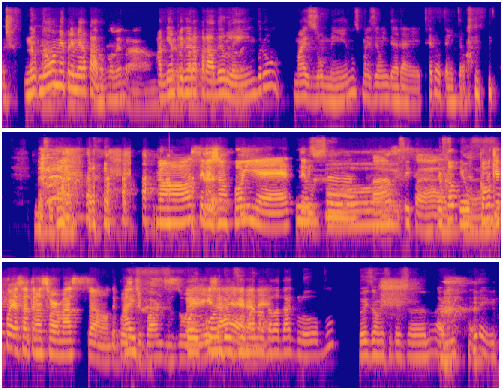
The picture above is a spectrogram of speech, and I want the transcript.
acho, não, não a minha primeira parada. Não vou lembrar. A minha primeira parada, parada eu lembro, mais ou menos, mas eu ainda era hétero até então. Nossa, ele já foi hétero, Nossa, eu, eu, como que foi essa transformação? Depois Ai, de Born This Way, foi quando já eu vi era, uma né? novela da Globo dois homens se beijando, aí eu tirei.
